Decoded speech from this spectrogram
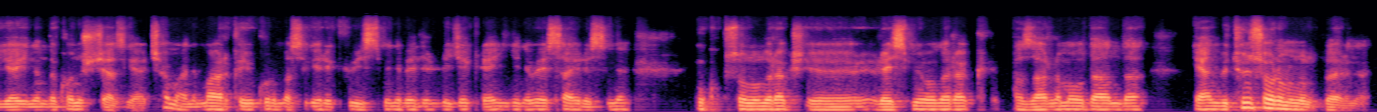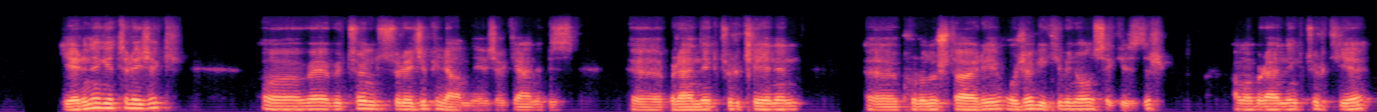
yayınında konuşacağız gerçi ama hani markayı kurması gerekiyor, ismini belirleyecek, rengini vesairesini hukuksal olarak, e, resmi olarak, pazarlama odağında yani bütün sorumluluklarını yerine getirecek e, ve bütün süreci planlayacak. Yani biz e, Branding Türkiye'nin e, kuruluş tarihi Ocak 2018'dir. Ama Branding Türkiye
